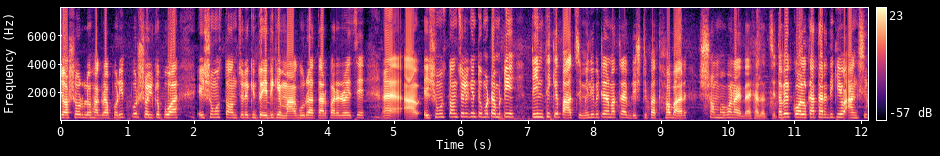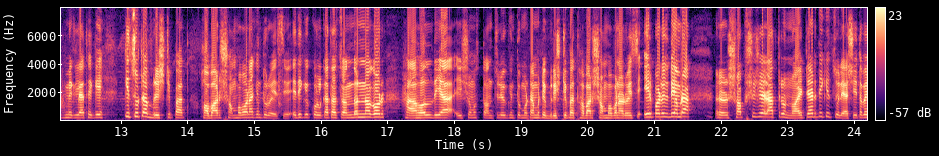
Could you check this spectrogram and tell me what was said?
যশোর, লোহাগড়া, ফরিদপুর, শৈলকপুয়া, এই সমস্ত অঞ্চলে কিন্তু এদিকে মাগুরা, তারপরে রয়েছে এই সমস্ত অঞ্চলে কিন্তু মোটামুটি তিন থেকে পাঁচ মিলিমিটার মাত্রায় বৃষ্টিপাত হবার সম্ভাবনা দেখা যাচ্ছে। তবে কলকাতার দিকেও আংশিক মেঘলা থেকে কিছুটা বৃষ্টিপাত হবার সম্ভাবনা কিন্তু রয়েছে। এদিকে কলকাতা, চন্দননগর হলদিয়া এই সমস্ত অঞ্চলেও কিন্তু মোটামুটি বৃষ্টিপাত হবার সম্ভাবনা রয়েছে। এরপরে যদি আমরা সবশেষে রাত্র নয়টার দিকে চলে আসি, তবে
